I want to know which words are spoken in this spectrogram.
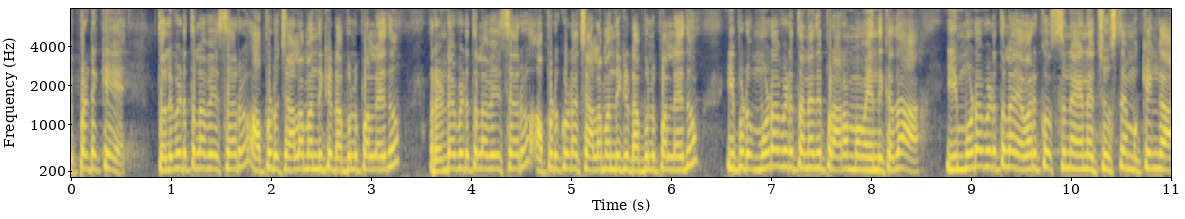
ఇప్పటికే తొలి విడతలో వేశారు అప్పుడు చాలామందికి డబ్బులు పడలేదు. రెండో విడతలో వేశారు అప్పుడు కూడా చాలామందికి డబ్బులు పడలేదు. ఇప్పుడు మూడో విడత అనేది ప్రారంభమైంది కదా ఈ మూడో విడతలో ఎవరికి వస్తున్నాయని చూస్తే ముఖ్యంగా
